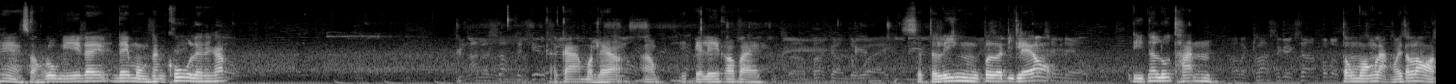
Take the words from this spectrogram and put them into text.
แหมสองลูกนี้ได้ได้มงทั้งคู่เลยนะครับ กาก้าหมดแล้วเอาเปเล่เข้าไปสเตอร์ลิงเปิดอีกแล้ว ดีนะรู้ทัน ต้องมองหลังไว้ตลอด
